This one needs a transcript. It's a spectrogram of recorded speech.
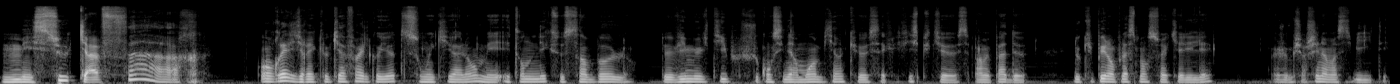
Mais ce cafard En vrai, je dirais que le cafard et le coyote sont équivalents, mais étant donné que ce symbole de vie multiple, je le considère moins bien que sacrifice, puisque ça permet pas d'occuper l'emplacement sur lequel il est. Je vais me chercher l'invincibilité.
